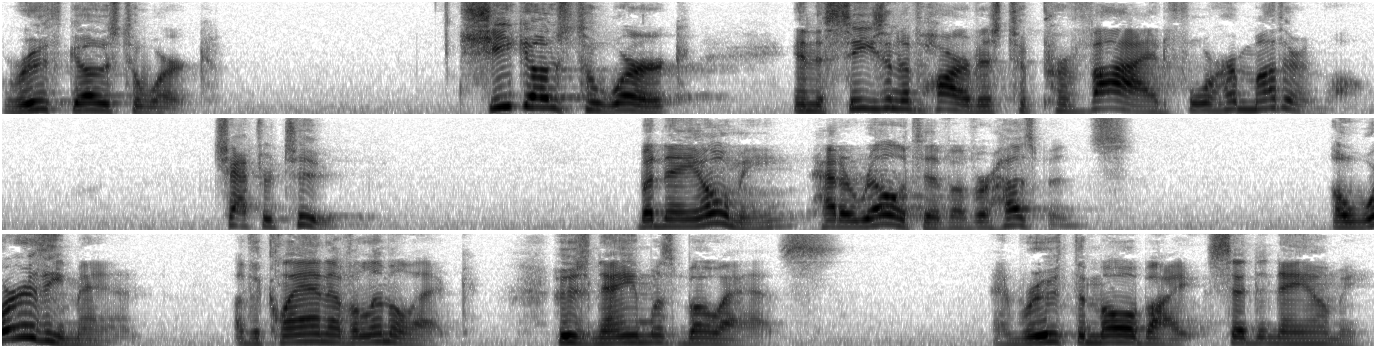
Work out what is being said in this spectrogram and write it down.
Ruth goes to work. She goes to work in the season of harvest to provide for her mother in law. Chapter 2. But Naomi had a relative of her husband's a worthy man of the clan of Elimelech, whose name was Boaz. And Ruth the Moabite said to Naomi,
